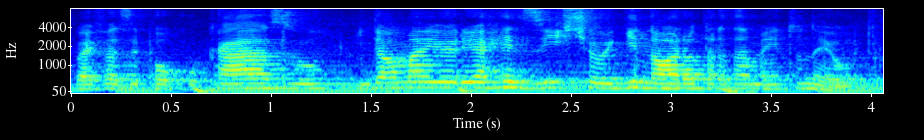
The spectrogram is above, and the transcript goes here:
vai fazer pouco caso. Então a maioria resiste ou ignora o tratamento neutro.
